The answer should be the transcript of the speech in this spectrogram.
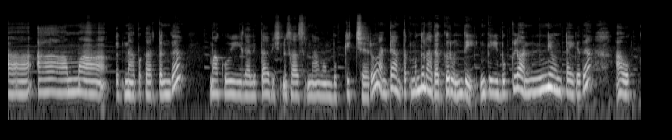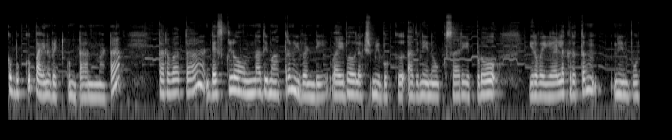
ఆ అమ్మ జ్ఞాపకార్థంగా మాకు ఈ లలిత విష్ణు సహస్రనామం బుక్ ఇచ్చారు. అంటే అంతకుముందు నా దగ్గర ఉంది. ఇంకా ఈ బుక్లో అన్నీ ఉంటాయి కదా ఆ ఒక్క బుక్ పైన పెట్టుకుంటా అనమాట తర్వాత డెస్క్లో ఉన్నది మాత్రం ఇవ్వండి. వైభవ లక్ష్మి బుక్ అది నేను ఒకసారి ఎప్పుడో ఇరవై ఏళ్ళ క్రితం నేను పూజ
